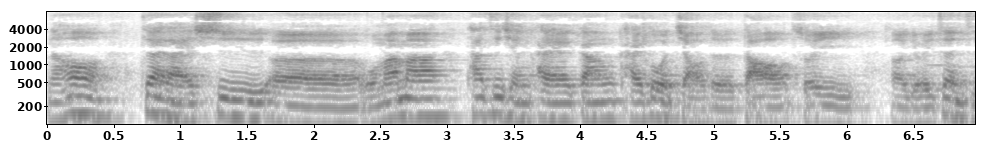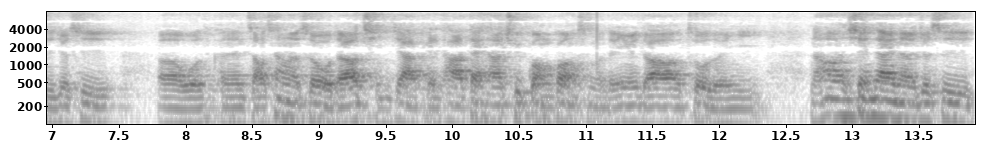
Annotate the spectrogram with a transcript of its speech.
然后再来是呃，我妈妈她之前开刚开过脚的刀，所以。呃，有一阵子就是，呃，我可能早上的时候我都要请假陪他，带他去逛逛什么的，因为都要坐轮椅。然后现在呢，就是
